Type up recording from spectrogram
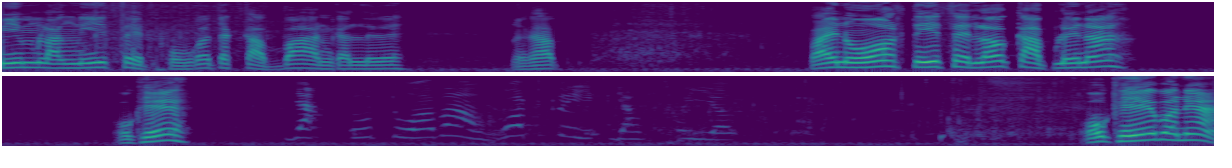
มิมลังนี้เสร็จผมก็จะกลับบ้านกันเลยนะครับ ไปหนูตีเสร็จแล้วกลับเลยนะ โอเค อยากรู้ตัวเปล่าโคตรปีกอยากเปียกโอเคป่ะเนี่ย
